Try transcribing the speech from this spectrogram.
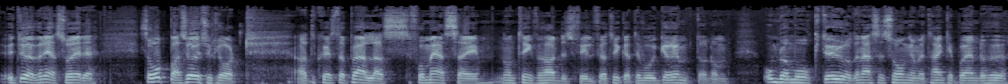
utöver det så är det så hoppas jag ju såklart att Crystal Palace får med sig någonting för Huddersfield. För jag tycker att det vore grymt om de, om de åkte ur den här säsongen med tanke på ändå hur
